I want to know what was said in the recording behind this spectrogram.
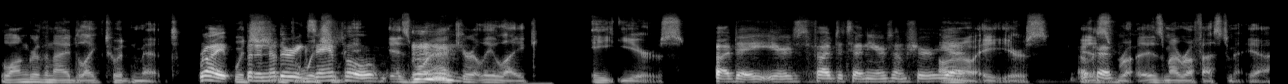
longer than i'd like to admit Right. but another which example is more accurately like eight years five to eight years, five to ten years, I'm sure. oh Yeah. no, eight years Okay. is is my rough estimate yeah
